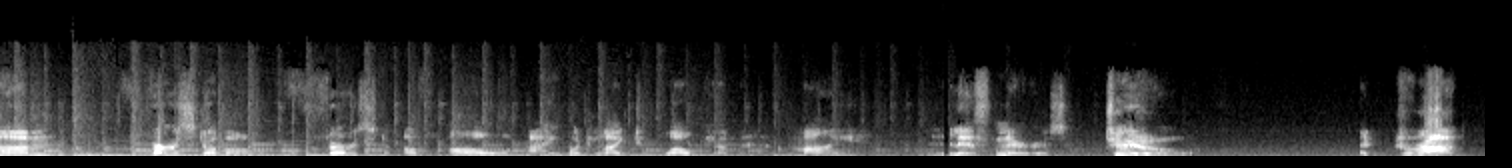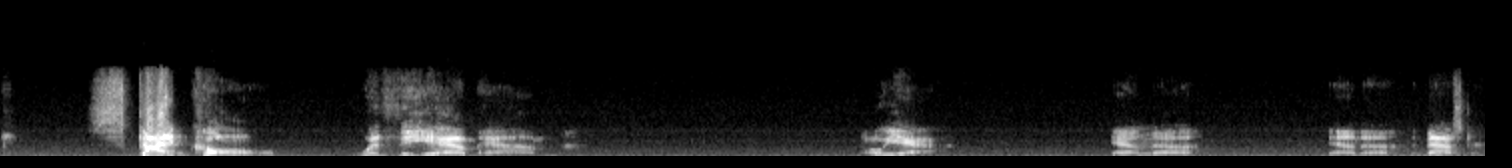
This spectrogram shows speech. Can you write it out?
Um, first of all, first of all, I would like to welcome my listeners to a drunk Skype call with the MM. Oh yeah, and uh, and uh, the bastard,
